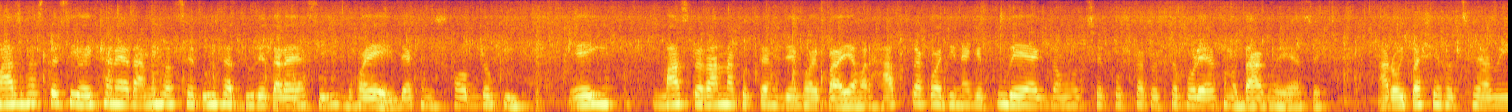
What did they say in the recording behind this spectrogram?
মাছ ভাজতেছি ওইখানে আর আমি হচ্ছে দুই হাত দূরে দাঁড়ায় আছি, ভয়ে। দেখুন শব্দ কি। এই মাছটা রান্না করতে আমি যে ভয় পাই, আমার হাতটা কয়দিন আগে পুড়ে একদম হচ্ছে ফুসকা টুসকা পড়ে এখনও দাগ হয়ে আছে। আর ওই পাশে হচ্ছে আমি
